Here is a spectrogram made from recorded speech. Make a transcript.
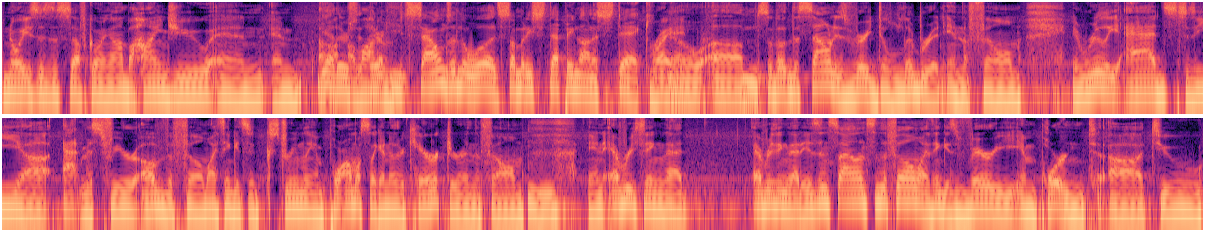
noises and stuff going on behind you, and and uh, Yeah, there's a lot there, of sounds in the woods. Somebody stepping on a stick. Right. You know, um, so the, the sound is very deliberate in the film. It really adds to the uh, atmosphere of the film. I think it's extremely important, almost like another character in the film. And everything that everything that is in silence in the film, I think, is very important uh, to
